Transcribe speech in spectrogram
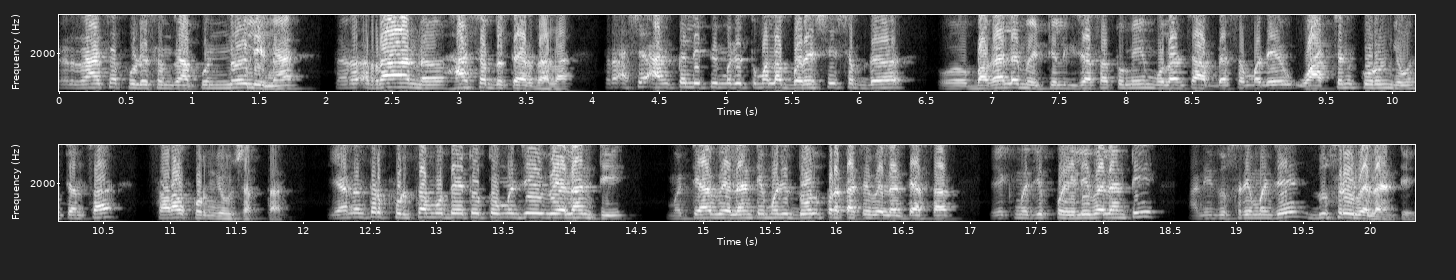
तर राच्या पुढे समजा आपण न लिहिला तर रा न हा शब्द तयार झाला. तर अशा अंकलिपीमध्ये तुम्हाला बरेचसे शब्द बघायला मिळतील ज्याचा तुम्ही मुलांच्या अभ्यासामध्ये वाचन करून घेऊन त्यांचा सराव करून घेऊ शकता. यानंतर पुढचा मुद्दा येतो तो म्हणजे वेलांटी. मग त्या वेलांटीमध्ये दोन प्रकारच्या वेलांटी असतात. एक म्हणजे पहिली वेलांटी आणि दुसरी म्हणजे दुसरी वेलांटी.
